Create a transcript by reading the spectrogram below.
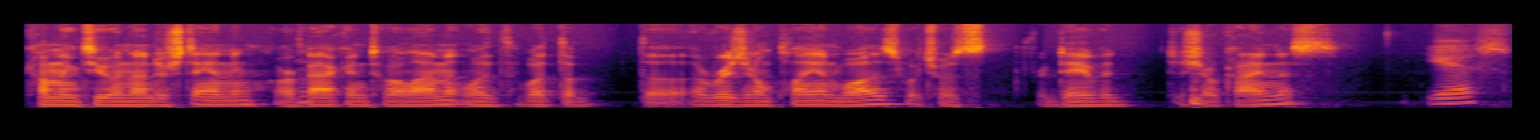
coming to an understanding or back into alignment with what the, the original plan was, which was for David to show kindness, Yes.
